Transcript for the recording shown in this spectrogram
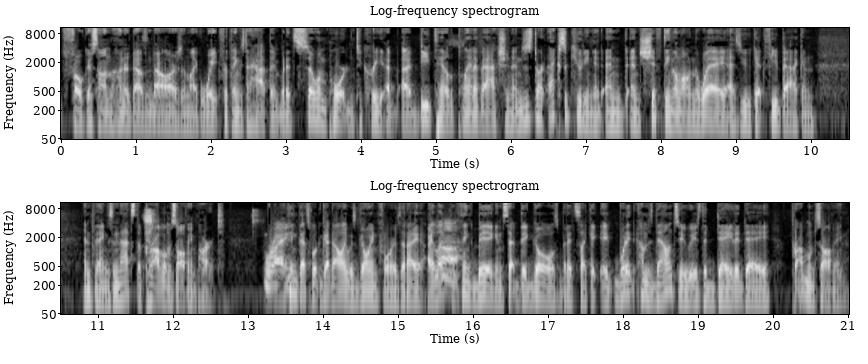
focus on the hundred thousand dollars and like wait for things to happen. But it's so important to create a, a, detailed plan of action and just start executing it and and shifting along the way as you get feedback and and things. And that's the problem solving part. Right. I think that's what Gadali was going for. Is that I, I like huh. to think big and set big goals, but it's like it, it, what it comes down to is the day to day problem solving.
